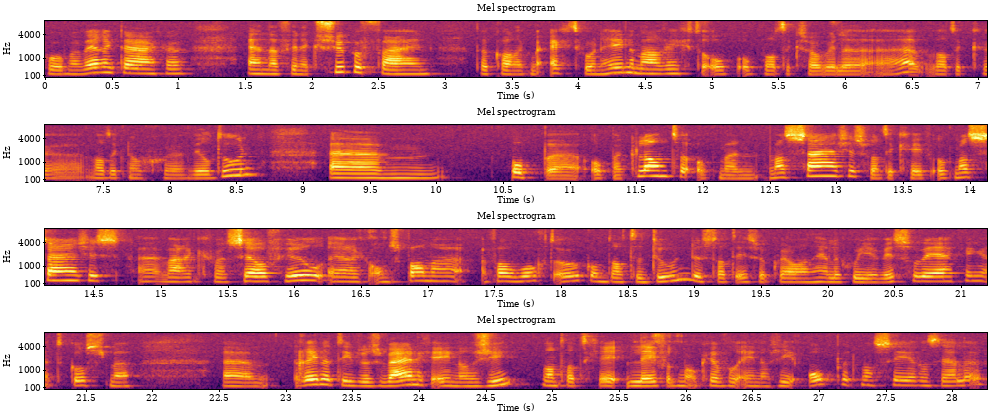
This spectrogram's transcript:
gewoon mijn werkdagen. En dat vind ik super fijn. Dan kan ik me echt gewoon helemaal richten op, op wat ik zou willen, uh, wat, ik, uh, wat ik nog uh, wil doen. Um, op, op mijn klanten, op mijn massages. Want ik geef ook massages waar ik zelf heel erg ontspannen van word ook om dat te doen. Dus dat is ook wel een hele goede wisselwerking. Het kost me Um, relatief dus weinig energie, want dat levert me ook heel veel energie op, het masseren zelf.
